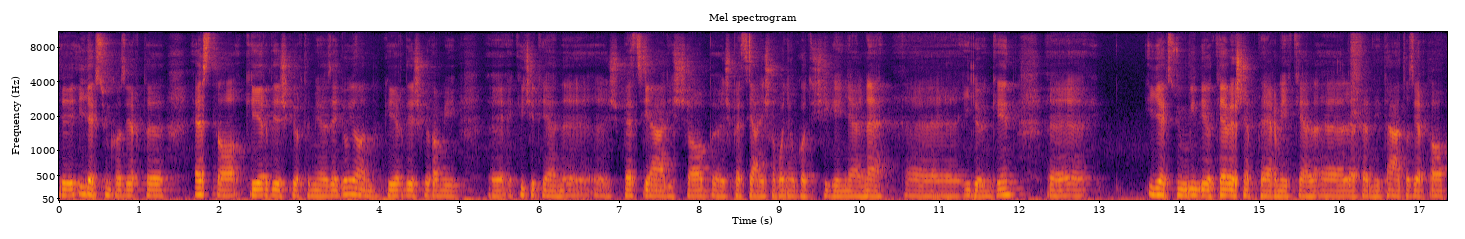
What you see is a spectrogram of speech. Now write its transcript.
igyekszünk azért ezt a kérdéskört, ami ez egy olyan kérdéskör, ami egy kicsit ilyen speciálisabb, speciálisabb anyagokat is igényelne időnként. Igyekszünk minél kevesebb termékkel lefedni, tehát azért a,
